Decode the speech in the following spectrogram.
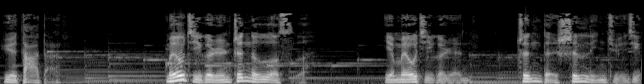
越大胆。没有几个人真的饿死，也没有几个人真的身临绝境。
